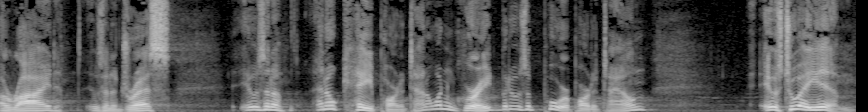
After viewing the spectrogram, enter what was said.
a ride. It was an address. It was in a, an okay part of town. It wasn't great, but it was a poor part of town. It was 2 a.m.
